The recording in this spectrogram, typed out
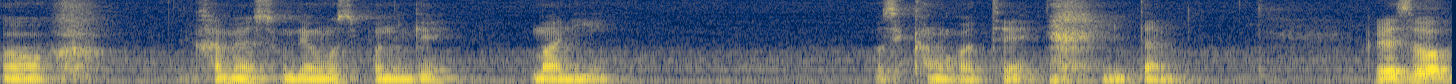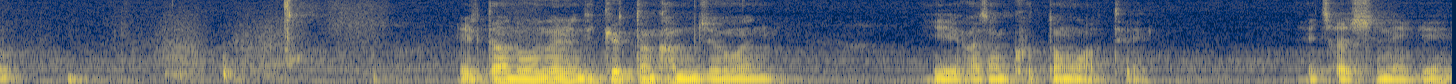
어 카메라 속 내 모습 보는 게 많이 어색한 것 같아. 일단 그래서 일단 오늘 느꼈던 감정은 이게 가장 컸던 것 같아. 내 자신에게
